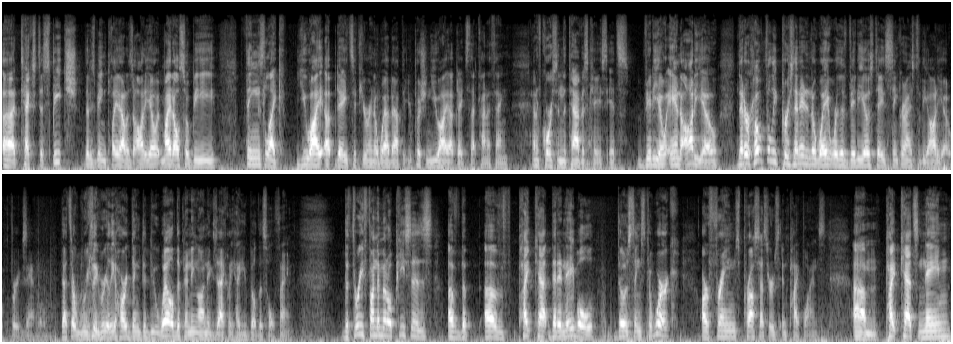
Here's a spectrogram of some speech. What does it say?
uh, text to speech that is being played out as audio. It might also be things like UI updates if you're in a web app that you're pushing UI updates, that kind of thing. And of course, in the Tavus case, it's video and audio that are hopefully presented in a way where the video stays synchronized to the audio, for example. That's a really, really hard thing to do well, depending on exactly how you build this whole thing. The three fundamental pieces of, the, of PipeCat that enable those things to work are frames, processors, and pipelines. Um, PipeCat's name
